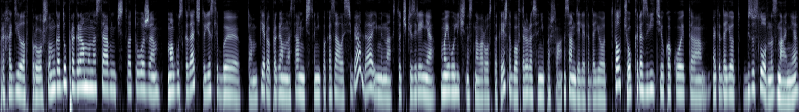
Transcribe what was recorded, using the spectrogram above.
проходила в прошлом году программу наставничества тоже. Могу сказать, что если бы там первая программа наставничества не показала себя, да, именно с точки зрения моего личностного роста, конечно, бы во второй раз я не пошла. На самом деле это дает толчок к развитию как какой-то. Это дает, безусловно, знание.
